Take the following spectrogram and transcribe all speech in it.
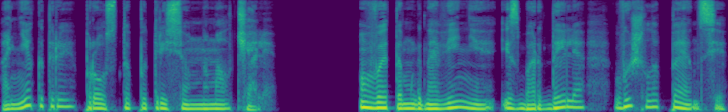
а некоторые просто потрясенно молчали. В это мгновение из борделя вышла Пенси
